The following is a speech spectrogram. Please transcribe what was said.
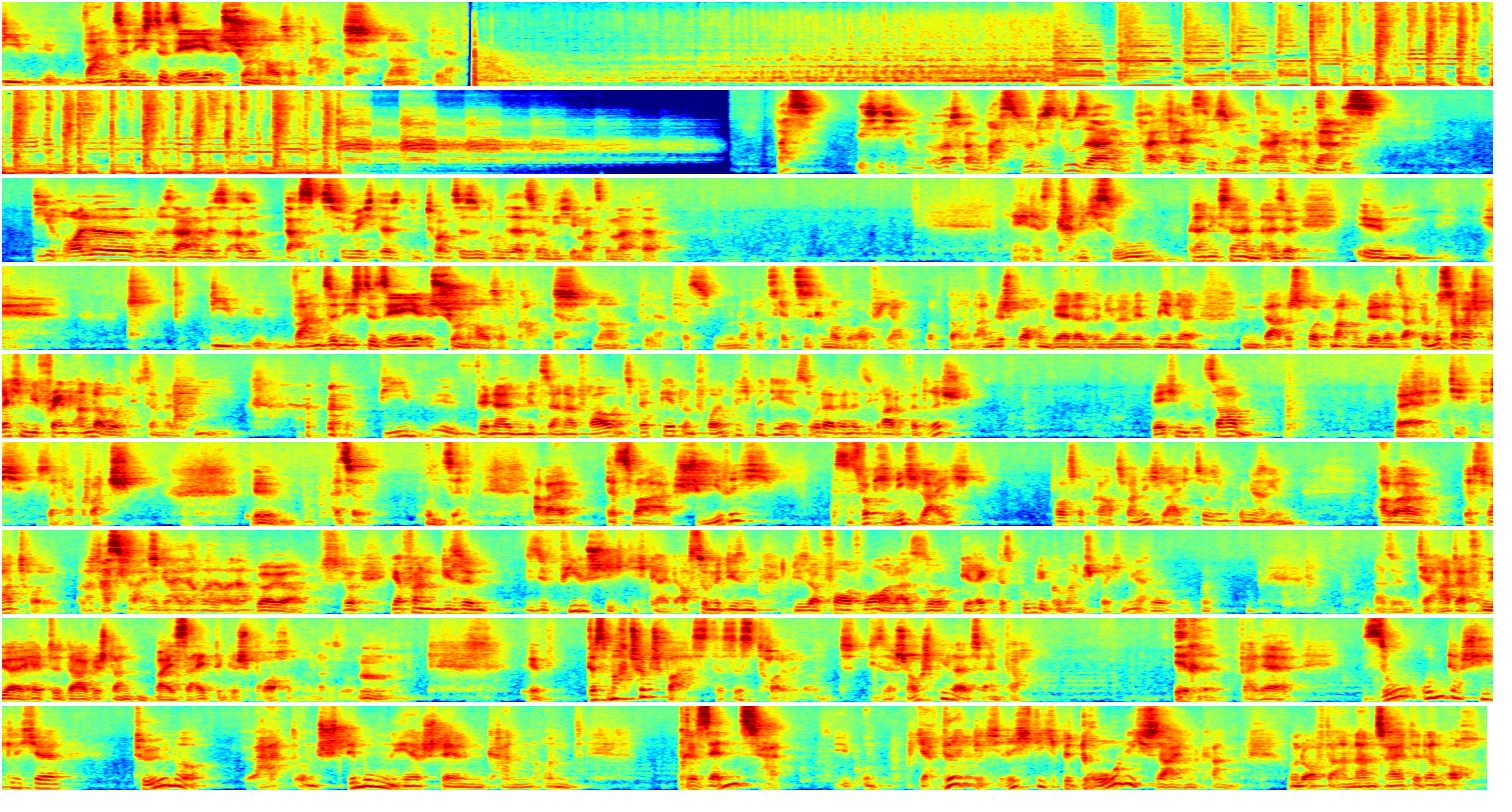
die wahnsinnigste Serie ist schon House of Cards. Ja. Ne? Ja. Was? Ich, ich was fragen, was würdest du sagen, falls du es überhaupt sagen kannst, ja. ist die Rolle, wo du sagen wirst, also das ist für mich das, die tollste Synchronisation, die ich jemals gemacht habe? Nee, das kann ich so gar nicht sagen. Also ähm, die wahnsinnigste Serie ist schon House of Cards. Ja. Ne? Was ich nur noch als letztes immer, worauf ich ja auch dauernd angesprochen werde, also wenn jemand mit mir eine, einen Werbespot machen will, dann sagt er, muss aber sprechen wie Frank Underwood. Ich sage mal, wie? wie, wenn er mit seiner Frau ins Bett geht und freundlich mit dir ist oder wenn er sie gerade verdrischt? Welchen willst du haben? Naja, das geht nicht. Das ist einfach Quatsch. Ähm, also Unsinn. Aber das war schwierig. Es ist wirklich nicht leicht. House of Cards war nicht leicht zu synchronisieren. Ja. Aber das war toll. Das Was für eine geile Rolle, oder? Ja, ja. Ja, von diese, diese Vielschichtigkeit, auch so mit diesem, dieser Fourth Wall, also so direkt das Publikum ansprechen. Ja. So, also im Theater früher hätte da gestanden, beiseite gesprochen oder so. Mhm. Äh, das macht schon Spaß, das ist toll. Und dieser Schauspieler ist einfach irre, weil er so unterschiedliche Töne hat und Stimmungen herstellen kann und Präsenz hat und ja wirklich richtig bedrohlich sein kann. Und auf der anderen Seite dann auch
